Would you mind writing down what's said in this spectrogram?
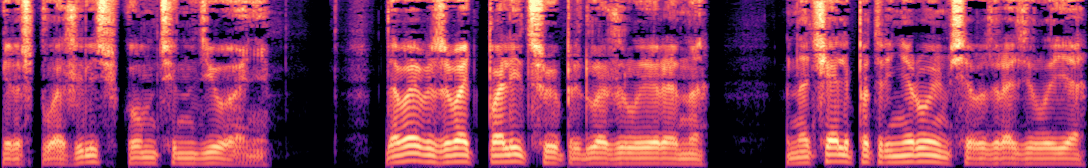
и расположились в комнате на диване. «Давай вызывать полицию», — предложила Ирена. «Вначале потренируемся», — возразила я.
